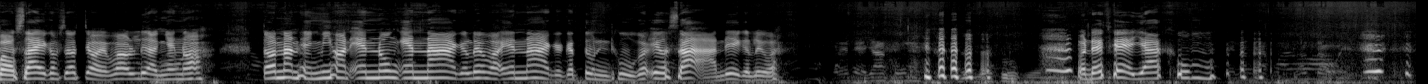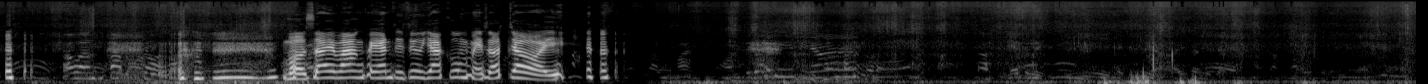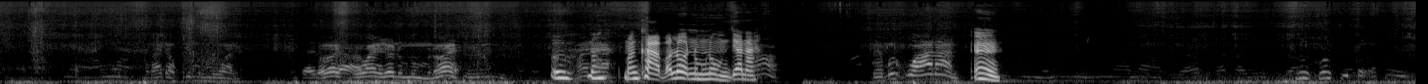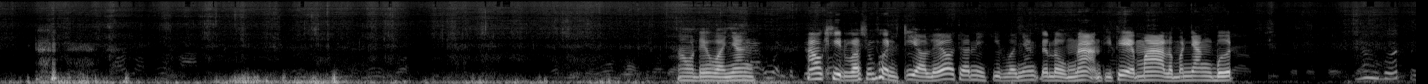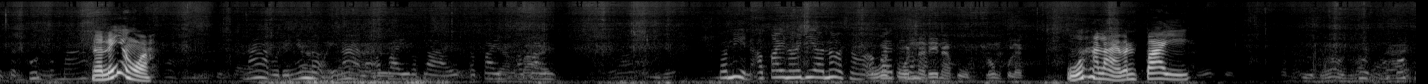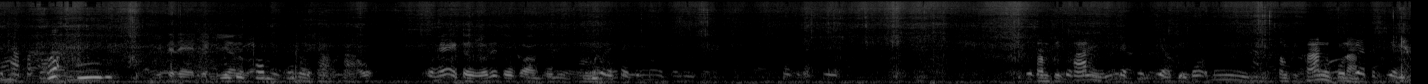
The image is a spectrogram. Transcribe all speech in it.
บ่ใส่กับเจ้าจ่อยว่าเรื่องยังเนาะตอนนั้นเห็นมีฮอนแอนนงแอนนาก็เลยว่าแอนนากับกระตุนถูกกับเอลซ่าอันเด็กกันเลยว่า ม่ได้แถยาคุ้มวันได้แท้ยาคุมำเขาว่าป้าบ่จอดบ่ใส่วางแผนสิซื้อยาคุมให้ซอจอยร้ายดอกที่มันมวนเฮ้ยไปไว้เด้อหนุ่มๆเด้อเออบังบังขับเอาโลดหนุ่มๆจ้ะนะแต่มือขวานั่นอืม นี่ พวกกี่แตกเอาเดี๋ยวว่ายังเฮาคิดว่าชุมเพิ่นเกี่ยวแล้วเท่านี้คิดว่ายังแต่ลงน้ำที่แท้มาแล้วมันยังเบิดนั่งเบิดเป็นพุ่นลงมานั่นเลยยังวะหน้าบ่ได้ยังหน่อยหน้านะเอาไปบักหลายเอาไปเอาไปตัวนี้น่ะเอาไปน้อยเดียวเนาะสองเอาโอ้ไปยตัฝวนนั้น่ะนได้นะผูกลงกูเลยโอ้หาหลายมันไปโอ้แ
